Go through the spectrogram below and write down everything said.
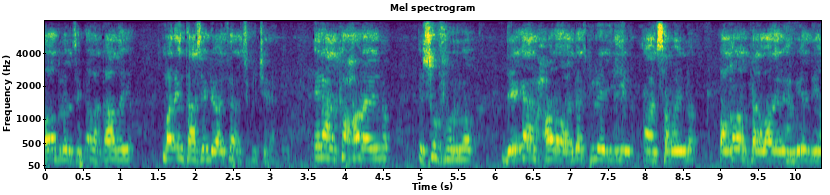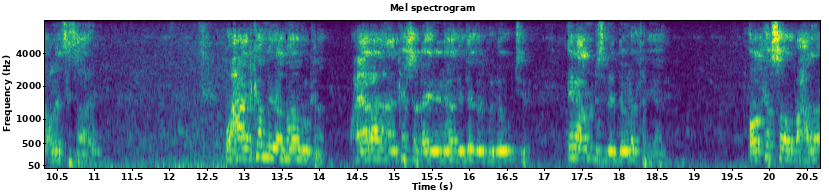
laba bilood saka la qaadayo mar intaasay dhibaatadaasi ku jiraan inaan ka xorayno isu furno deegaan xora oo dadku leeyihiin aan samayno waa qodobka labaad in ahmiyadda iyo culayska saarayno waxaan ka mida maamulka waxyaalaha aan ka shaqaynayna hadda jadwalka noogu jira inaan u dhisnay dowlad tayale oo ka soo baxda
